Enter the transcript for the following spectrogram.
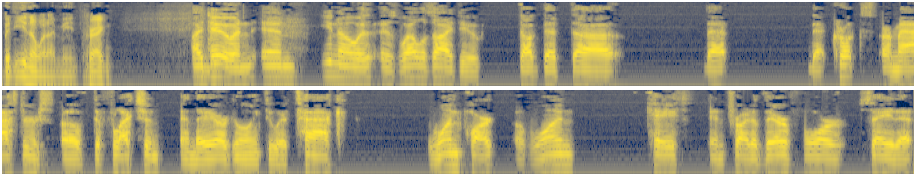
but you know what I mean, Craig. I do, and and you know as well as I do, Doug, that uh, that that crooks are masters of deflection, and they are going to attack one part of one case and try to therefore say that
